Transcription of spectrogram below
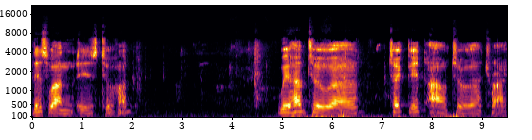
This one is too hot. We have to uh, take it out to uh, try.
